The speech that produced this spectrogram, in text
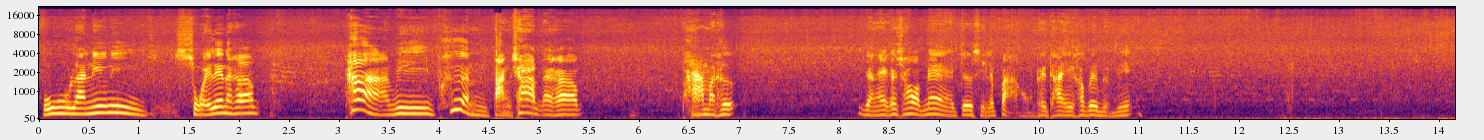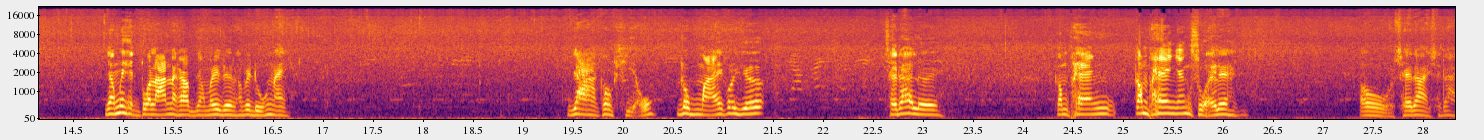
โอ้ร้านนี้นี่สวยเลยนะครับ ถ้ามีเพื่อนต่างชาตินะครับ พามาเถอะยังไงก็ชอบแน่ เจอศิลปะของไทยๆเข้าไปแบบนี้ ยังไม่เห็นตัวร้านนะครับ ยังไม่ได้เดินเข้าไปดูข้างในหญ้าก็เขียวร่มไม้ก็เยอะ ใช้ได้เลยกำแพงกำแพงยังสวยเลย โอ้ใช้ได้ใช้ได้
